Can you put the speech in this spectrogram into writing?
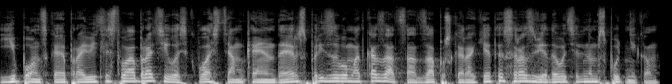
Японское правительство обратилось к властям КНДР с призывом отказаться от запуска ракеты с разведывательным спутником.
